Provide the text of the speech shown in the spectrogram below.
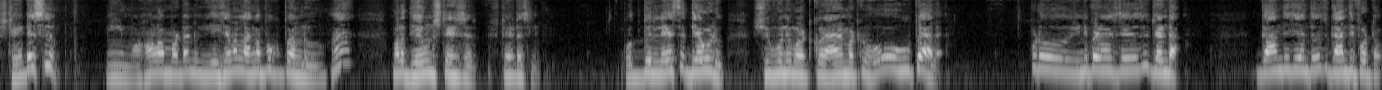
స్టేటస్లు. నీ మొహంలో అమ్మట నువ్వు చేసేమో లంగపుక్కు పనులు మళ్ళీ దేవుని స్టేటస్ స్టేటస్లు. పొద్దున్న లేస్తే దేవుడు శివుని పట్టుకొని ఆయన పట్టుకొని ఓ ఊపేయాలి. ఇప్పుడు ఇండిపెండెన్స్ డే రోజు జెండా. గాంధీ జయంతి రోజు గాంధీ ఫోటో.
